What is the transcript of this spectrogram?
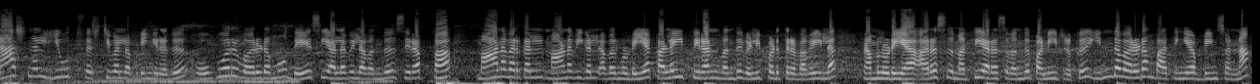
நேஷ்னல் யூத் ஃபெஸ்டிவல் அப்படிங்கிறது ஒவ்வொரு வருடமும் தேசிய அளவில் வந்து சிறப்பாக மாணவர்கள் மாணவிகள் அவர்களுடைய கலைத்திறன் வந்து வெளிப்படுத்துகிற வகையில் நம்மளுடைய அரசு மத்திய அரசு வந்து பண்ணிகிட்ருக்கு இந்த வருடம் பார்த்தீங்க அப்படின்னு சொன்னால்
